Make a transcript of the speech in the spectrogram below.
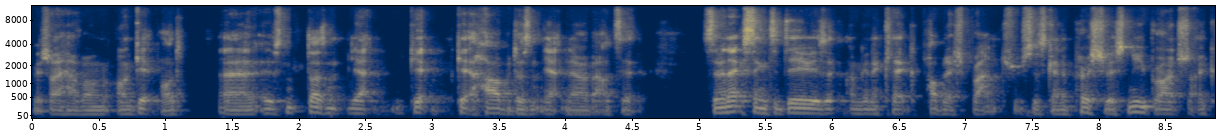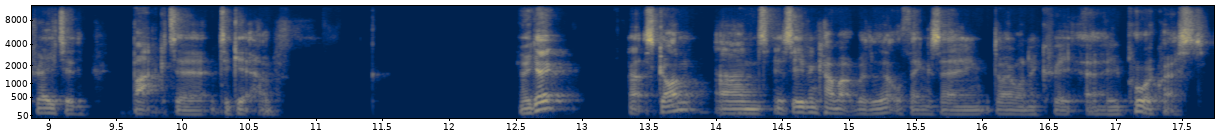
which I have on, on Gitpod. Uh, it doesn't yet, Git, GitHub doesn't yet know about it. So the next thing to do is I'm going to click publish branch, which is going to push this new branch that I created back to, to GitHub. There we go. That's gone. And it's even come up with a little thing saying, do I want to create a pull request?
